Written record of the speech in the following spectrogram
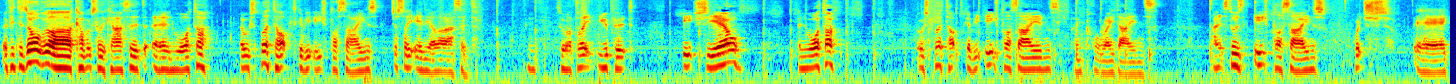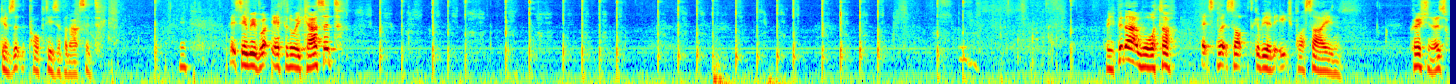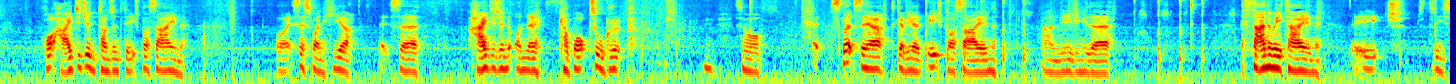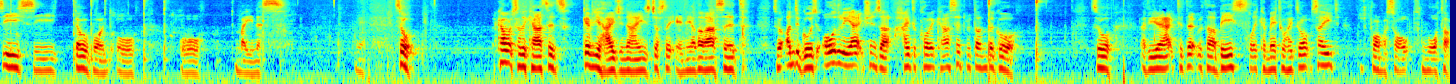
if you dissolve a carboxylic acid in water, it will split up to give you H plus ions, just like any other acid. So if like you put HCl in water, it will split up to give you H plus ions and chloride ions. And it's those H plus ions which uh, gives it the properties of an acid. Okay. Let's say we've got ethanoic acid. When you put that in water, it splits up to give you an H plus ion. Question is, what hydrogen turns into the H plus ion? Well, it's this one here. It's uh, hydrogen on the carboxyl group. So it splits there to give you an H plus ion and leaving you the ethanoate ion, H3C, C double bond O, O minus. Yeah. So, carboxylic acids give you hydrogen ions just like any other acid. So it undergoes all the reactions that hydrochloric acid would undergo. So if you reacted it with a base like a metal hydroxide, you'd form a salt and water.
